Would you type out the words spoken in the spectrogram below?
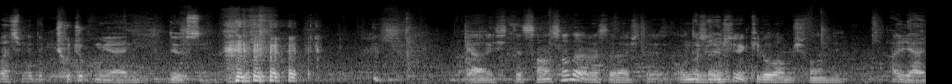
Ben şimdi bu çocuk mu yani diyorsun? Ya işte Sansa da mesela işte onu da söylemişti ya kilolanmış falan diye. Hayır yani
